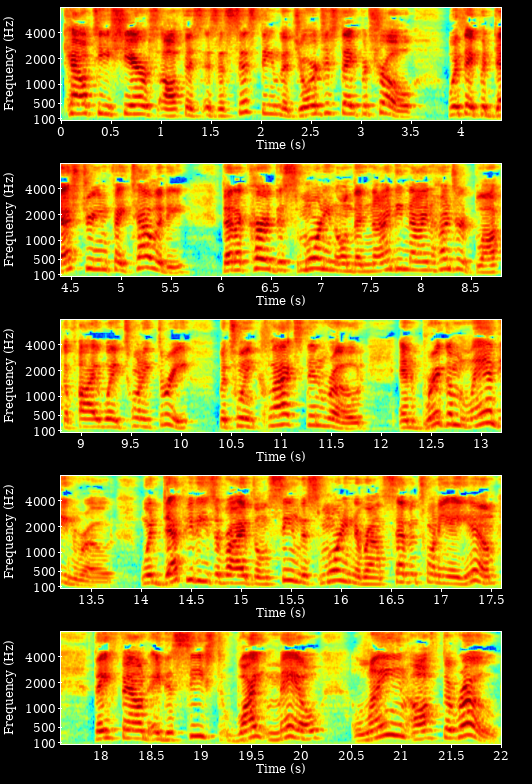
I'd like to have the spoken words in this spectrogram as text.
County Sheriff's Office is assisting the Georgia State Patrol with a pedestrian fatality that occurred this morning on the 9900 block of Highway 23 between Claxton Road and Brigham Landing Road. When deputies arrived on scene this morning around 7:20 a.m., they found a deceased white male laying off the road.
